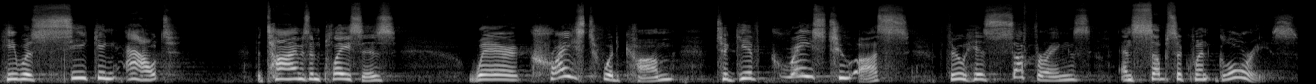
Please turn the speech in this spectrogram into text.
he was seeking out the times and places where Christ would come to give grace to us through his sufferings and subsequent glories.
